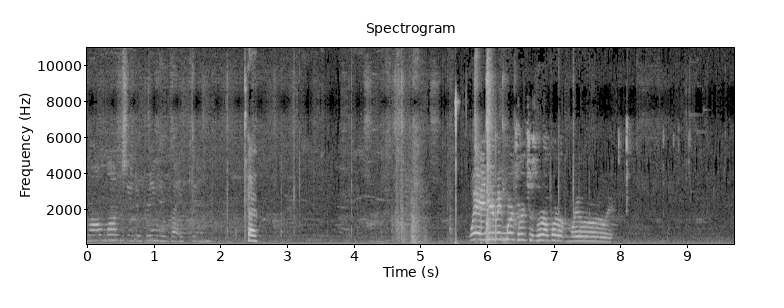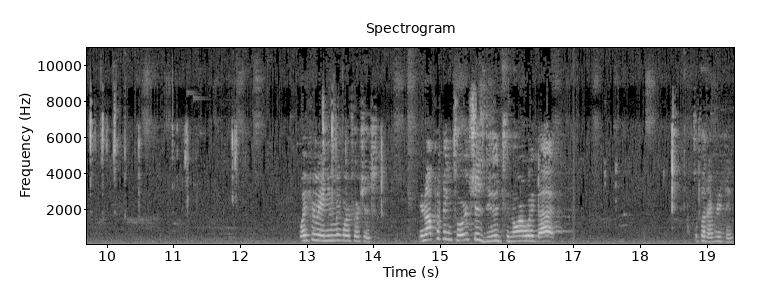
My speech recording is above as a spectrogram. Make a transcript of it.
Mom wants you to bring your bike in. Okay. Wait, I need to make more torches. Hold up, hold up. Wait, wait, wait, wait. Wait for me. I need to make more torches. You're not putting torches, dude, to know our way back. To put everything.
